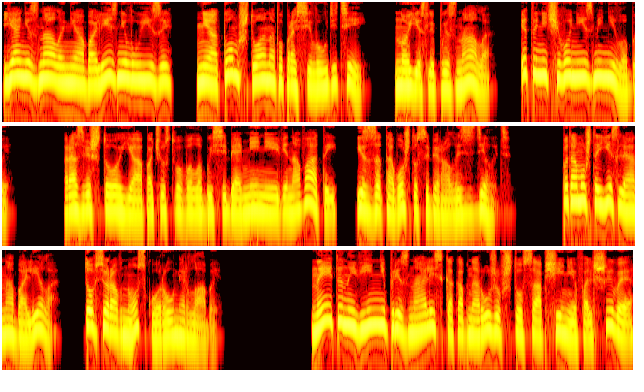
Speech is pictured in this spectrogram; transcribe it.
Я не знала ни о болезни Луизы, ни о том, что она попросила у детей. Но если бы знала, это ничего не изменило бы. Разве что я почувствовала бы себя менее виноватой из-за того, что собиралась сделать. Потому что если она болела, то все равно скоро умерла бы. Нейтан и Винни признались, как обнаружив, что сообщение фальшивое,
